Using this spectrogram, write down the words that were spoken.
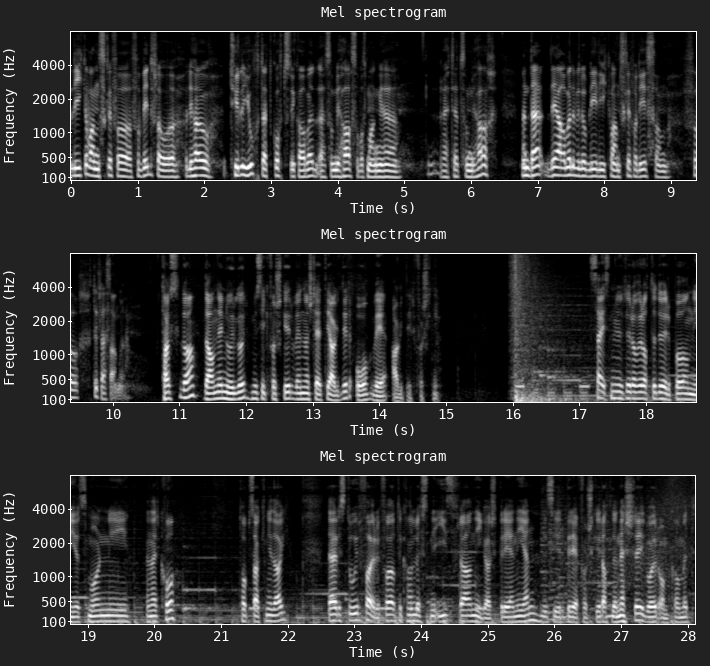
like vanskelig for, for Vidflow. De har jo tydelig gjort et godt stykke arbeid som de har såpass mange rettigheter som de har. Men det, det, arbeidet vil jo bli like vanskelig for de som for de fleste andre. Takk skal du ha, Daniel Norgård, musikkforsker ved Universitetet i Agder og ved Agderforskning. 16 minutter over åtte dører på Nyhetsmorgen i NRK. Toppsaken i dag. Det er stor fare for at det kan løsne is fra Nigardsbreen igjen. Det sier breforsker Atle Nesje. I går omkom et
